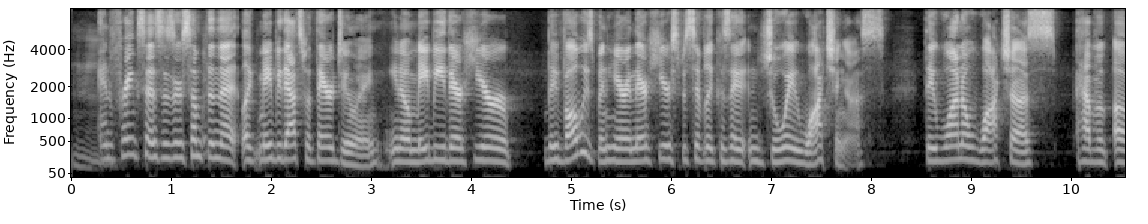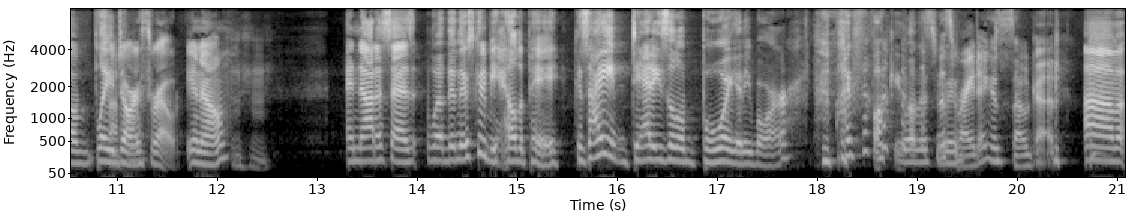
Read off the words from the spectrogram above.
and Frank says is there something that like maybe that's what they're doing you know maybe they're here they've always been here and they're here specifically because they enjoy watching us they want to watch us have a, a blade to our throat you know and Nada says, Well, then there's going to be hell to pay because I ain't daddy's little boy anymore. I fucking love this movie. This writing is so good. Um,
